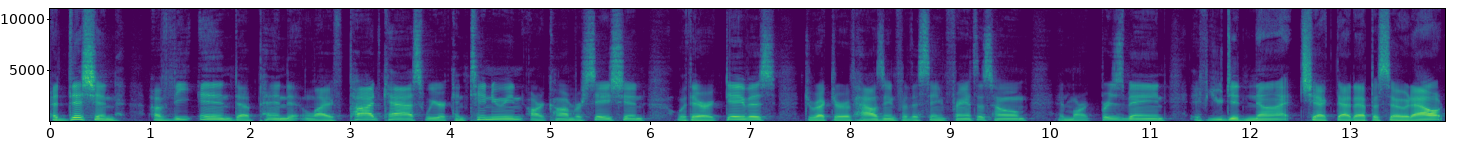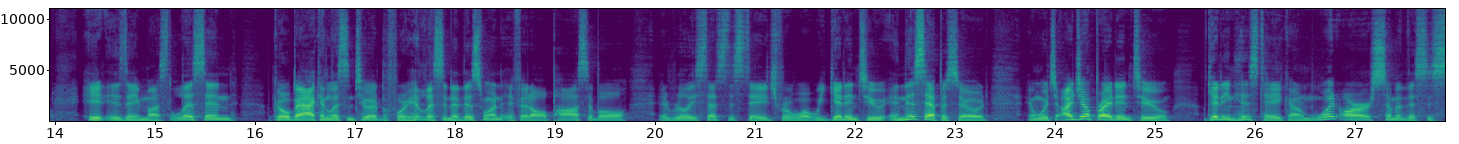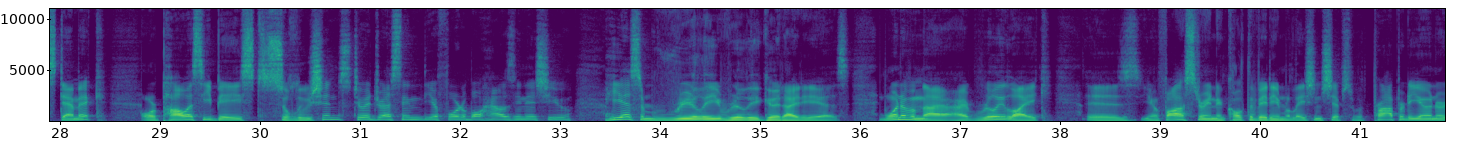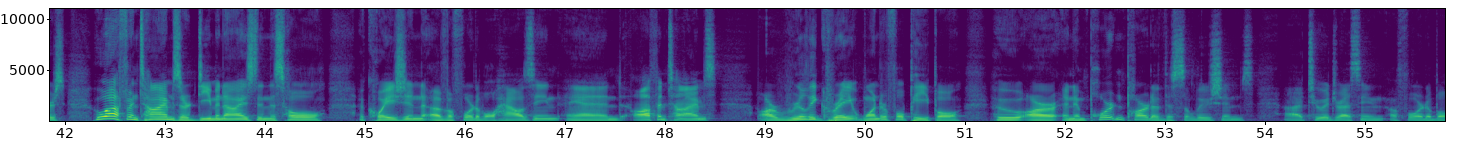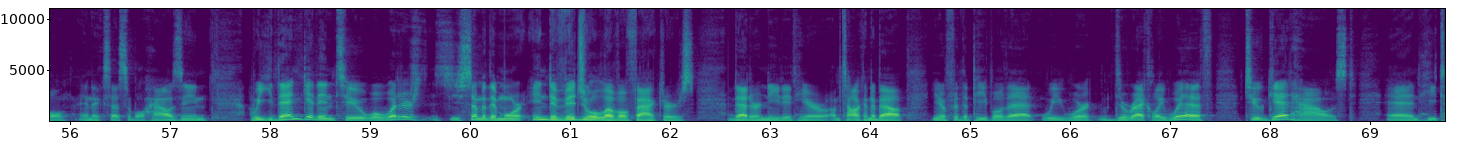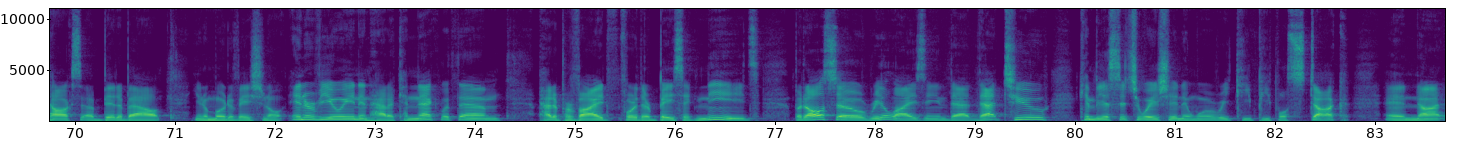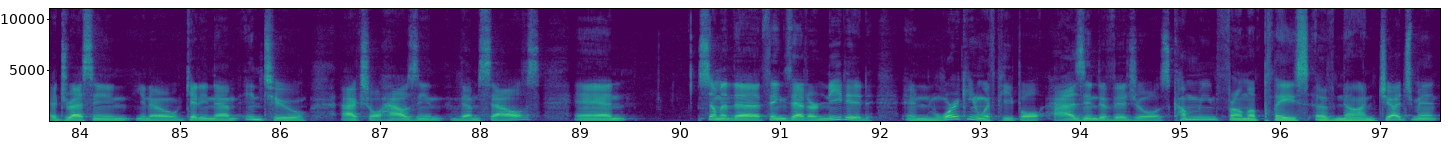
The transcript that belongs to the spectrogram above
edition of the Independent Life podcast. We are continuing our conversation with Eric Davis, Director of Housing for the St. Francis Home, and Mark Brisbane. If you did not check that episode out, it is a must listen. Go back and listen to it before you listen to this one, if at all possible. It really sets the stage for what we get into in this episode, in which I jump right into getting his take on what are some of the systemic or policy based solutions to addressing the affordable housing issue. He has some really, really good ideas. One of them that I really like is you know fostering and cultivating relationships with property owners who oftentimes are demonized in this whole equation of affordable housing and oftentimes are really great wonderful people who are an important part of the solutions uh, to addressing affordable and accessible housing we then get into well, what are some of the more individual level factors that are needed here? I'm talking about, you know, for the people that we work directly with to get housed. And he talks a bit about, you know, motivational interviewing and how to connect with them, how to provide for their basic needs, but also realizing that that too can be a situation in where we keep people stuck and not addressing, you know, getting them into actual housing themselves. And some of the things that are needed in working with people as individuals, coming from a place of non judgment,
